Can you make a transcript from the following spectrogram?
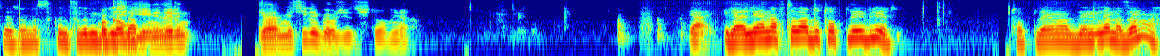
sezona sıkıntılı bir giriş Bakalım yaptı. yenilerin gelmesiyle göreceğiz işte onu ya. Ya ilerleyen haftalarda toplayabilir. Toplayamaz denilemez ama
